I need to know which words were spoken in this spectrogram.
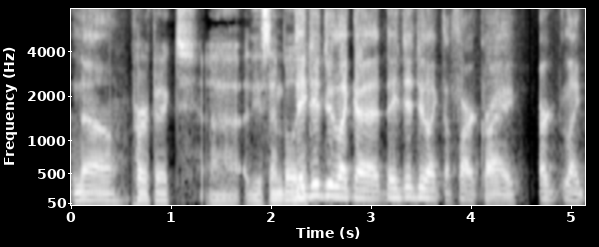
No, Perfect. Uh, the Assembly. they did do like a they did do like the Far Cry or like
